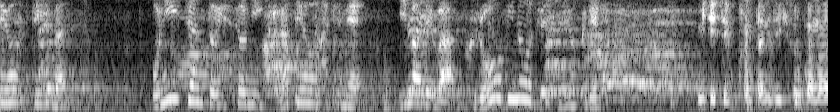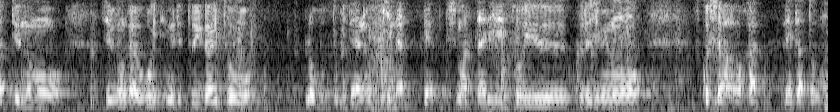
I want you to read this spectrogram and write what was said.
手をしています。お兄ちゃんと一緒に空手を始め今では黒帯の実力です。見てて簡単にできそうかなっていうのも自分が動いてみると意外とロボットみたいな動きになってしまったりそういう苦しみも少しは分かれたと思う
